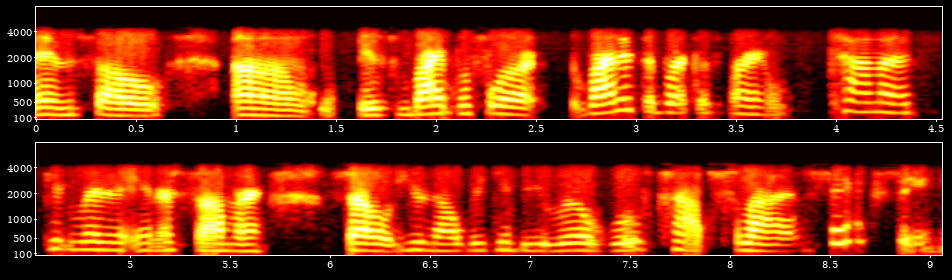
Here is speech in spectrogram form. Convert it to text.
and so um, it's right before, right at the break of spring, kind of getting ready to enter summer. So you know we can be real rooftop flying sexy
